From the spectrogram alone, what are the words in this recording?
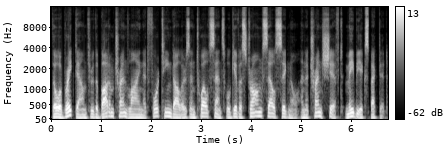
though a breakdown through the bottom trend line at $14.12 will give a strong sell signal and a trend shift may be expected.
